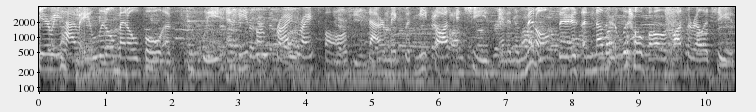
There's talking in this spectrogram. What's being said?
Here we have a little metal bowl of suppli, and these are fried rice balls that are mixed with meat sauce and cheese. And in the middle, there is another little ball of mozzarella cheese.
